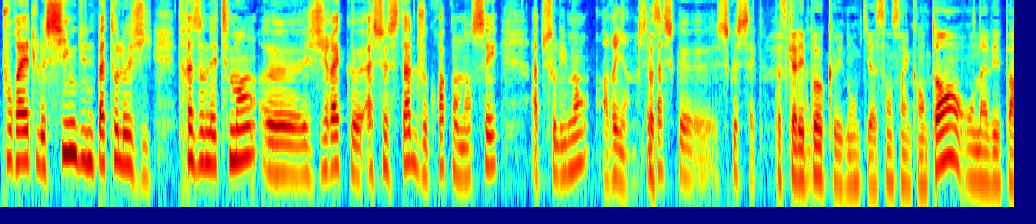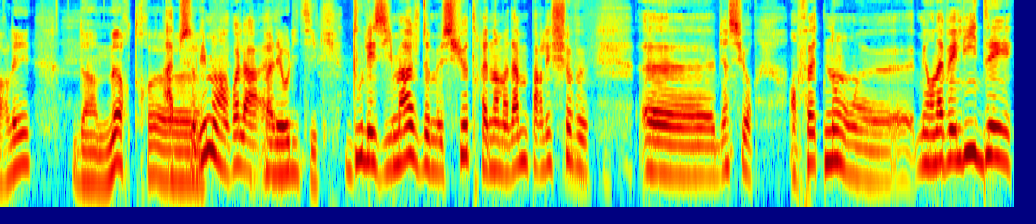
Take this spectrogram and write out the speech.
pourrait être le signe d'une pathologie. Très honnêtement, euh, je dirais qu'à ce stade, je crois qu'on n'en sait absolument rien. C'est pas ce que ce que c'est. Parce qu'à l'époque, donc il y a 150 ans, on avait parlé d'un meurtre euh, absolument, voilà, paléolithique. D'où les images de Monsieur traînant Madame par les cheveux. Euh, bien sûr. En fait, non. Euh, mais on avait l'idée,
